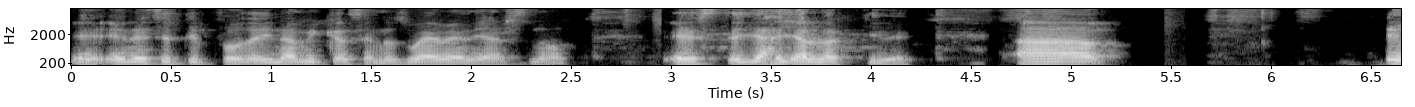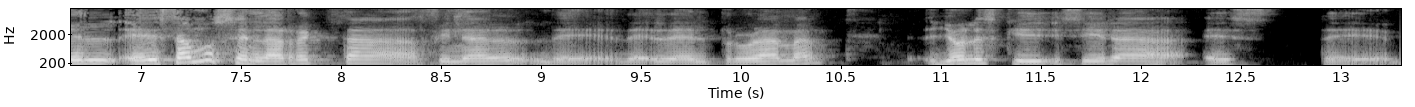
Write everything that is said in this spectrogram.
en, este tipo de dinámicas en los webinars, ¿no? Este, ya, ya lo activé. Uh, el, estamos en la recta final de, de, del programa. Yo les quisiera este,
